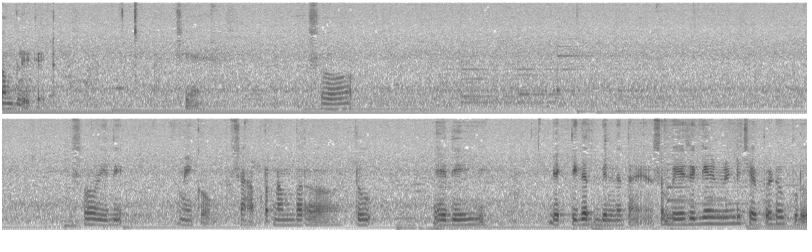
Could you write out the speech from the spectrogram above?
కంప్లీటెడ్ ఓకే సో సో ఇది మీకు చాప్టర్ నెంబర్ టూ ఇది వ్యక్తిగత భిన్నత. సో బేసిక్గా ఏంటంటే చెప్పేటప్పుడు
